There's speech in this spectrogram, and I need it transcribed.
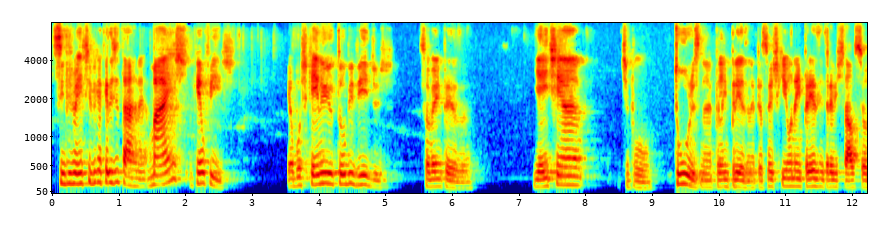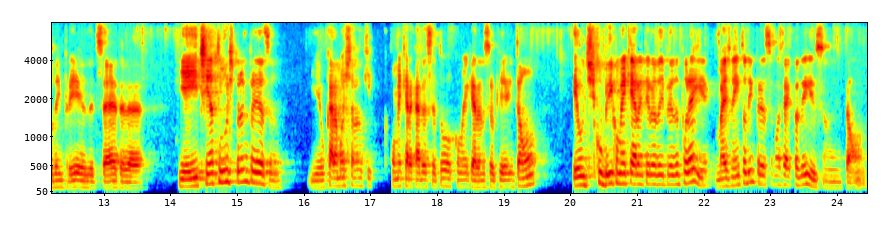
simplesmente tive que acreditar, né? Mas, o que eu fiz? Eu busquei no YouTube vídeos sobre a empresa. E aí tinha, tipo, tours, né, pela empresa, né? Pessoas que iam na empresa entrevistar o CEO da empresa, etc. E aí tinha tours pela empresa. E o cara mostrando que, como é que era cada setor, como é que era não sei o quê. Então, eu descobri como é que era o interior da empresa por aí, mas nem toda empresa consegue fazer isso, né? então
